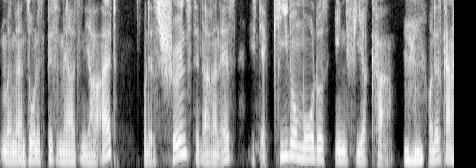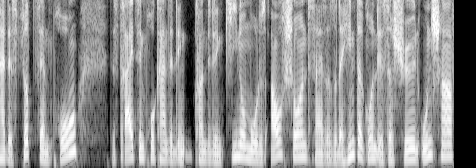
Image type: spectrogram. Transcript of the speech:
mein Sohn ist ein bisschen mehr als ein Jahr alt. Und das Schönste daran ist, ist der Kinomodus in 4K. Mhm. Und das kann halt das 14 Pro. Das 13 Pro kannte den, konnte den Kinomodus auch schon. Das heißt also, der Hintergrund ist so schön unscharf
